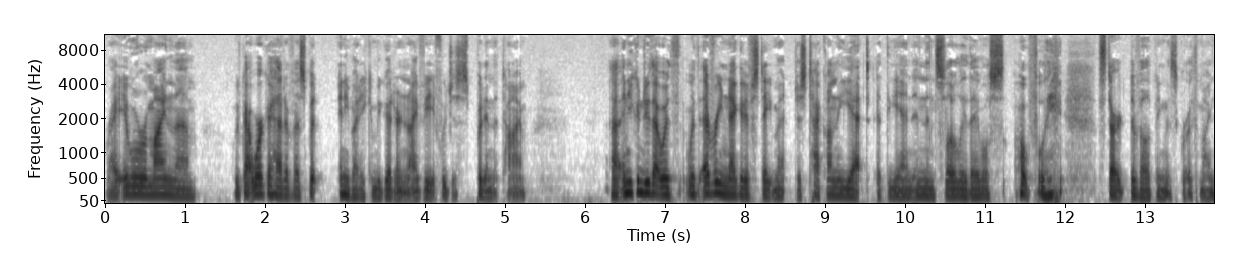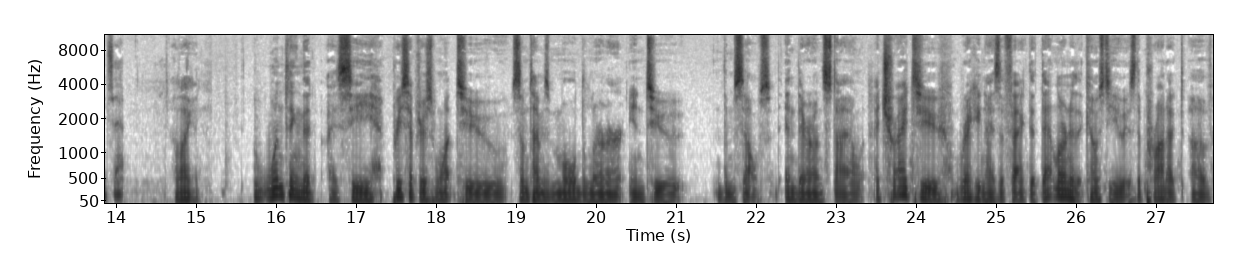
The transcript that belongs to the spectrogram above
right it will remind them we've got work ahead of us but anybody can be good at an iv if we just put in the time uh, and you can do that with, with every negative statement. Just tack on the yet at the end, and then slowly they will s- hopefully start developing this growth mindset. I like it. One thing that I see preceptors want to sometimes mold the learner into themselves and their own style. I try to recognize the fact that that learner that comes to you is the product of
